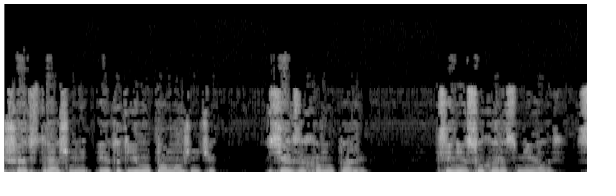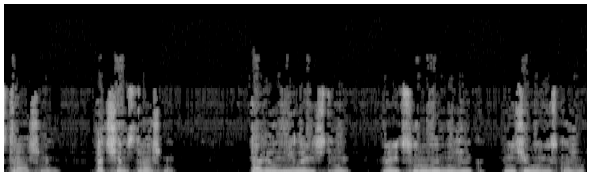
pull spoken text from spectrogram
шеф страшный, и этот его помощничек. Всех захомутали. Ксения сухо рассмеялась. Страшные. А чем страшный? Павел Нилович твой, на вид суровый мужик, ничего не скажу.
